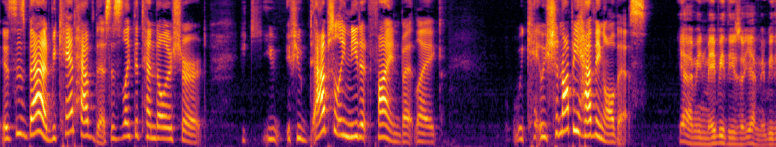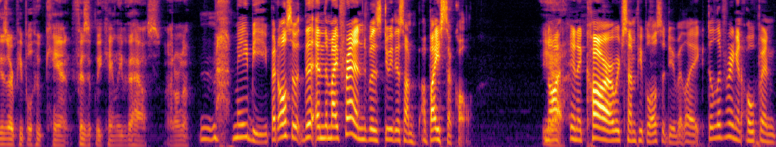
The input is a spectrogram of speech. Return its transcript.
this is bad. We can't have this. This is like the ten dollar shirt. You, you, if you absolutely need it, fine. But like, we can't. We should not be having all this. Yeah, I mean, maybe these are yeah, maybe these are people who can't physically can't leave the house. I don't know. Mm, Maybe, but also, the, and then my friend was doing this on a bicycle, not Yeah. in a car, which some people also do. But like delivering an open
